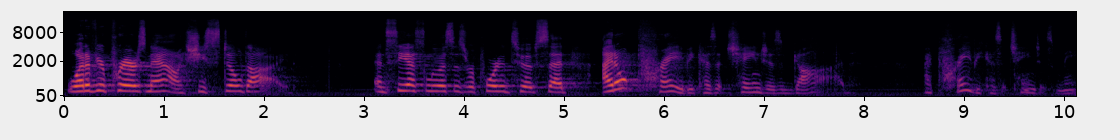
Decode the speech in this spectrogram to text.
What of your prayers now? She still died. And C.S. Lewis is reported to have said, I don't pray because it changes God. I pray because it changes me.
